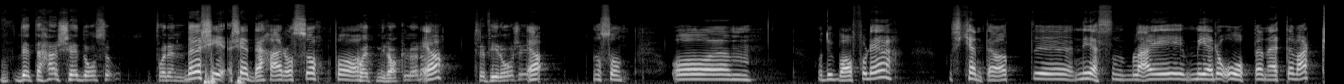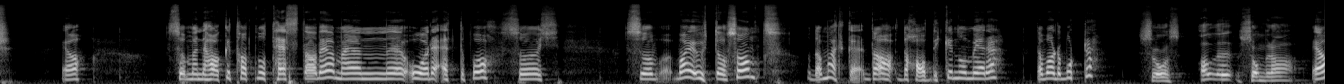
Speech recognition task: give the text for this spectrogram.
Dette her skjedde også for en, Det skjedde her også. På, på et mirakellørdag? Ja. Tre-fire år siden? Ja, noe sånt. Og, um, og du ba for det. Og så kjente jeg at eh, nesen blei mer åpen etter hvert. Ja. Så, men jeg har ikke tatt noe test av det. Men eh, året etterpå så, så var jeg ute og sånt. Og da merka jeg da, da hadde jeg ikke noe mer. Da var det borte. Så alle somre, Ja.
